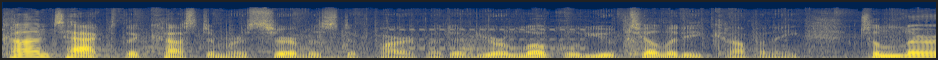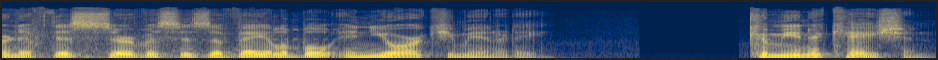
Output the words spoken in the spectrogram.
Contact the customer service department of your local utility company to learn if this service is available in your community. Communication.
